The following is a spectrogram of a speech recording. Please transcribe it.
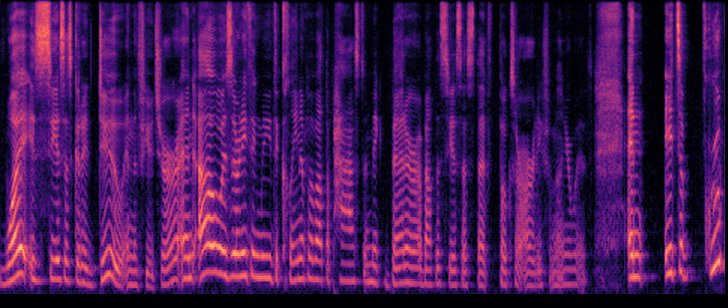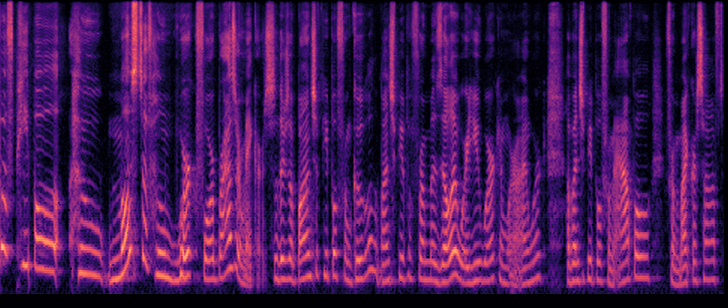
what is CSS going to do in the future? And oh, is there anything we need to clean up about the past and make better about the CSS that folks are already familiar with? And it's a group of people who, most of whom work for browser makers. So there's a bunch of people from Google, a bunch of people from Mozilla, where you work and where I work, a bunch of people from Apple, from Microsoft,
